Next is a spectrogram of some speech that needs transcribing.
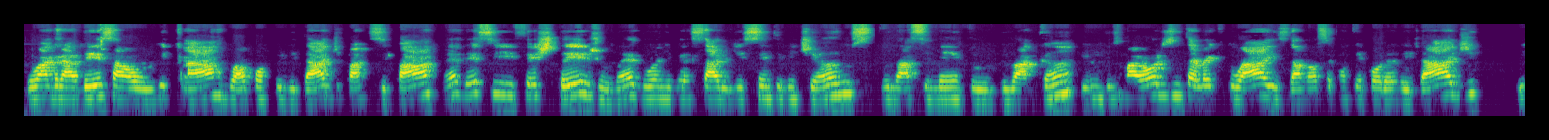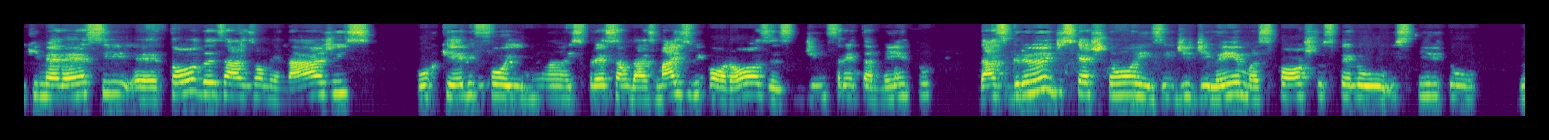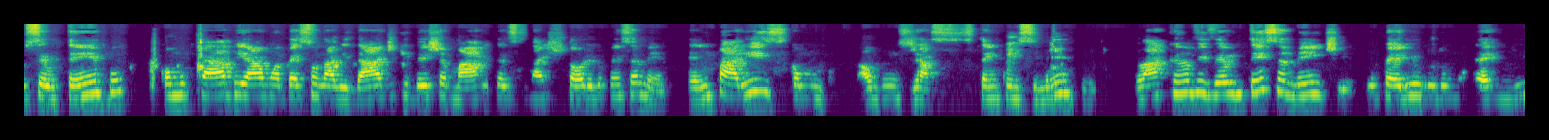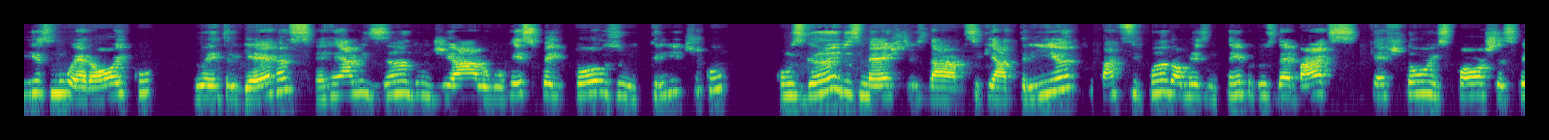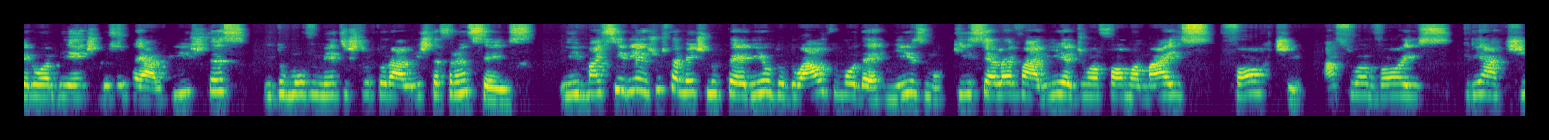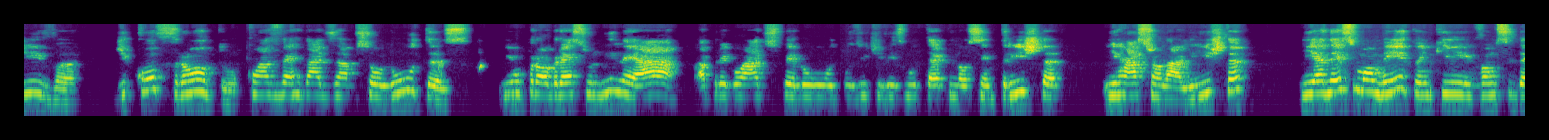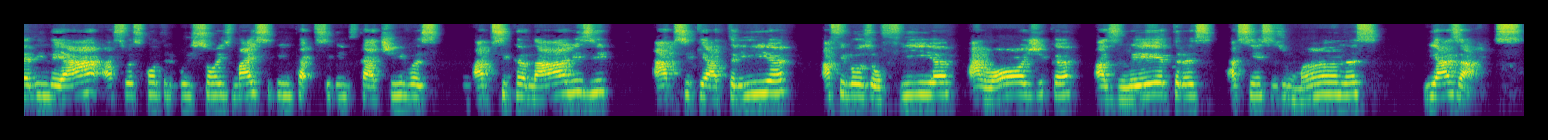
Eu agradeço ao Ricardo a oportunidade de participar né, desse festejo né, do aniversário de 120 anos do nascimento do Lacan, um dos maiores intelectuais da nossa contemporaneidade e que merece é, todas as homenagens porque ele foi uma expressão das mais vigorosas de enfrentamento das grandes questões e de dilemas postos pelo espírito do seu tempo, como cabe a uma personalidade que deixa marcas na história do pensamento. É, em Paris, como alguns já têm conhecimento, Lacan viveu intensamente o período do modernismo heróico do Entre Guerras, é, realizando um diálogo respeitoso e crítico com os grandes mestres da psiquiatria, participando ao mesmo tempo dos debates, questões postas pelo ambiente dos surrealistas e do movimento estruturalista francês. E, mas seria justamente no período do automodernismo que se elevaria de uma forma mais forte a sua voz criativa de confronto com as verdades absolutas e o progresso linear apregoados pelo positivismo tecnocentrista e racionalista. E é nesse momento em que vão se delinear as suas contribuições mais significativas à psicanálise, à psiquiatria, à filosofia, à lógica, às letras, às ciências humanas e às artes.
